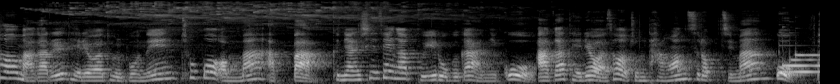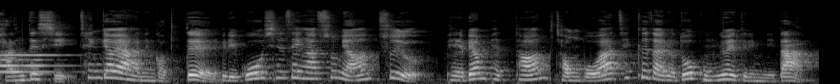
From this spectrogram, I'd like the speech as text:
처음 아가를 데려와 돌보는 초보 엄마, 아빠. 그냥 신생아 브이로그가 아니고 아가 데려와서 좀 당황스럽지만 꼭 반드시 챙겨야 하는 것들, 그리고 신생아 수면, 수유, 배변 패턴, 정보와 체크 자료도 공유해 드립니다.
